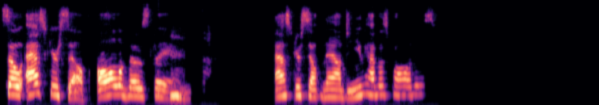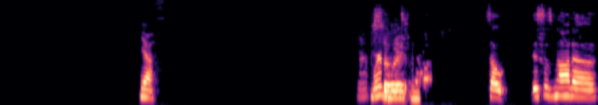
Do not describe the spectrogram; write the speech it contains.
so ask yourself all of those things. ask yourself now, do you have those qualities? Yes. Where do you show up? So this is not a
